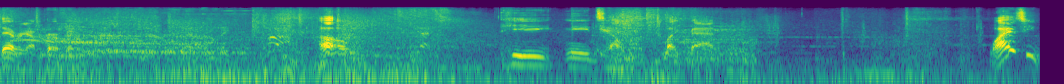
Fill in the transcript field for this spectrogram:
There we go, perfect. Uh-oh. He needs help, like bad. Why is he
